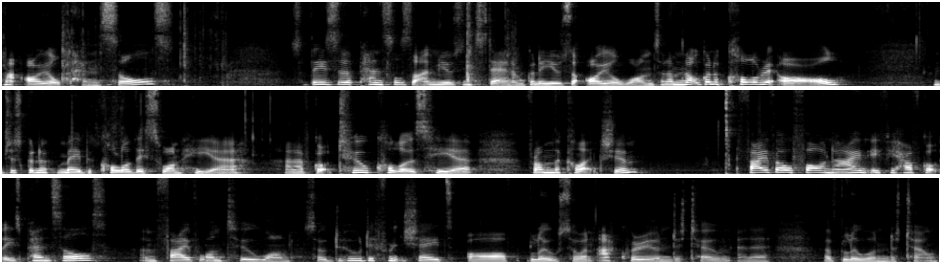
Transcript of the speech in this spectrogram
my oil pencils. So these are the pencils that I'm using today and I'm going to use the oil ones and I'm not going to colour it all. I'm just going to maybe colour this one here and I've got two colours here from the collection. 5049 if you have got these pencils and 5121 so two different shades of blue so an aqua undertone and a, a blue undertone.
